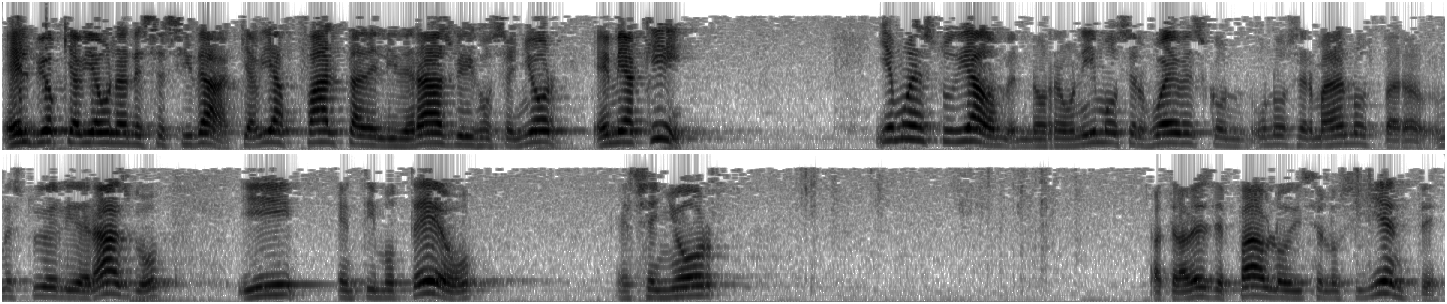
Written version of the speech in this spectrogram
Él vio que había una necesidad, que había falta de liderazgo y dijo, Señor, heme aquí. Y hemos estudiado, nos reunimos el jueves con unos hermanos para un estudio de liderazgo y en Timoteo el Señor a través de Pablo dice lo siguiente,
